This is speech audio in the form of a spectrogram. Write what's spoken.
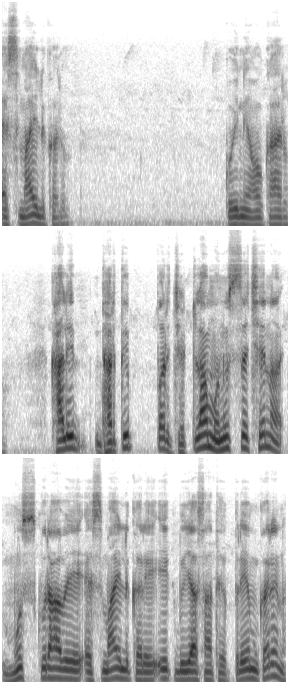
એ સ્માઇલ કરો. કોઈને આવકારો. ખાલી ધરતી પર જેટલા મનુષ્ય છે ને, મુસ્કુરાવે, એ સ્માઇલ કરે, એકબીજા સાથે પ્રેમ કરે ને,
